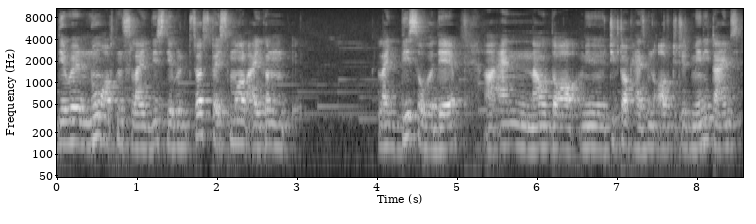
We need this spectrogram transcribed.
there were no options like this. There were just a small icon like this over there. Uh, and now the TikTok has been updated many times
